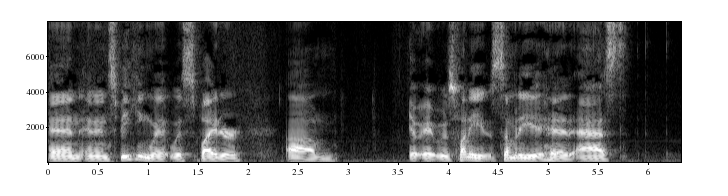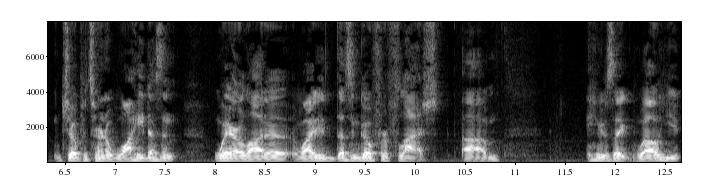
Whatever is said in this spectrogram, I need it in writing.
And and in speaking with with Spider, um, it, it was funny. Somebody had asked Joe Paterno why he doesn't wear a lot of why he doesn't go for flash. Um, he was like, "Well, you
